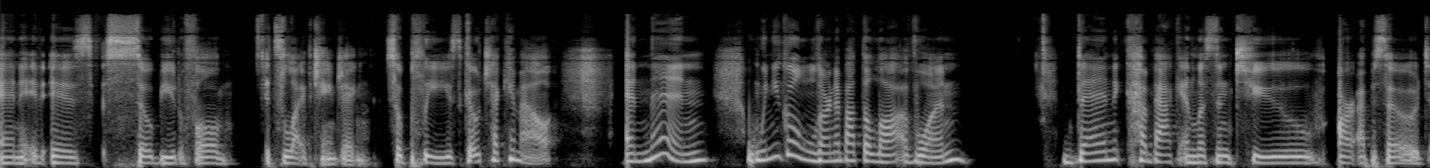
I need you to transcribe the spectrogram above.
and it is so beautiful. It's life changing. So please go check him out. And then when you go learn about the law of one, then come back and listen to our episode,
